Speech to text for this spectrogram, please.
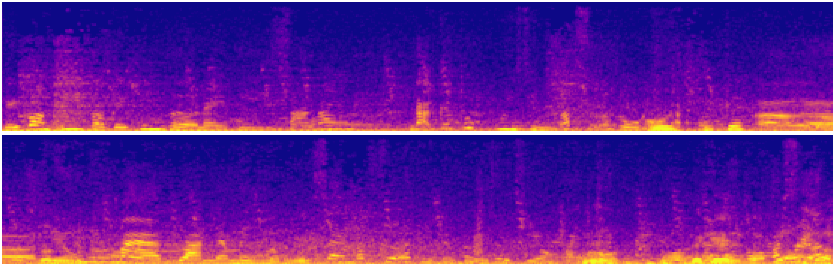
Thế còn đi vào cái khung giờ này thì sáng nay đã kết thúc quy trình bắt sữa rồi. Ôi, ok. Ờ, nếu như mà đoàn nhà mình mà muốn xem bắt sữa thì phải 4 giờ chiều quay lại. Có bắt sữa.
